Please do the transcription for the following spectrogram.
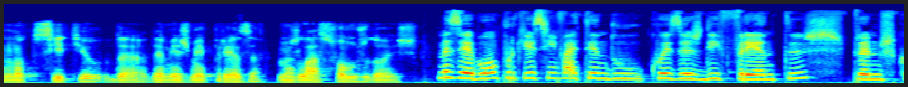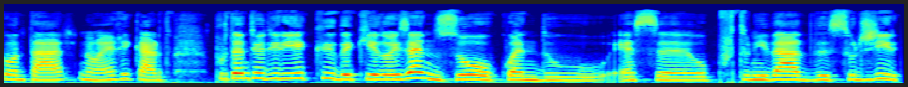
noutro sítio da, da mesma empresa, mas lá somos dois. Mas é bom porque assim vai tendo coisas diferentes para nos contar, não é, Ricardo? Portanto, eu diria que daqui a dois anos, ou quando essa oportunidade surgir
